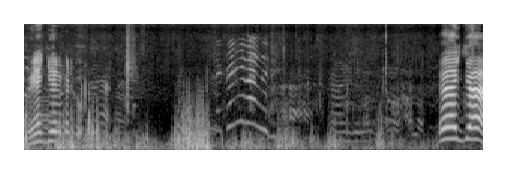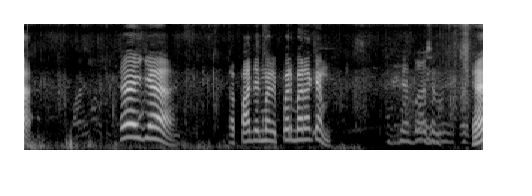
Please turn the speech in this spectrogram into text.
વેણાઈ ગયું એટલે કટકું એ જા. એ જા. આ પાદર મારે પરબારા કેમ હે?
